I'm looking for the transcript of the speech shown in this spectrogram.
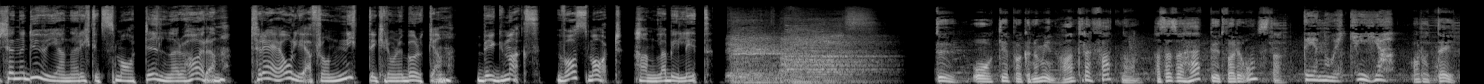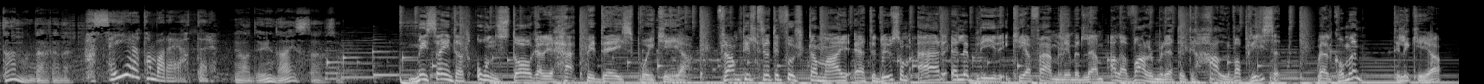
Känner du igen en riktigt smart deal när du hör den? Träolja från 90 kronor burken. Byggmax. Var smart. Handla billigt. Du, åker på ekonomin. Har han träffat någon? Han ser så happy ut. Var det onsdag? Det är nog Ikea. Har du dejtat någon där eller? Han säger att han bara äter. Ja, det är ju nice där alltså. Missa inte att onsdagar är happy days på IKEA. Fram till 31 maj äter du som är eller blir IKEA Family-medlem alla varmrätter till halva priset. Välkommen till IKEA.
